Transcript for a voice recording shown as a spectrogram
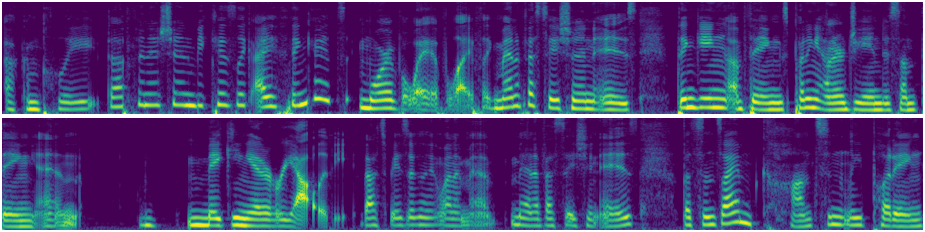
a complete definition because like I think it's more of a way of life. Like manifestation is thinking of things, putting energy into something and making it a reality. That's basically what a ma- manifestation is. But since I'm constantly putting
